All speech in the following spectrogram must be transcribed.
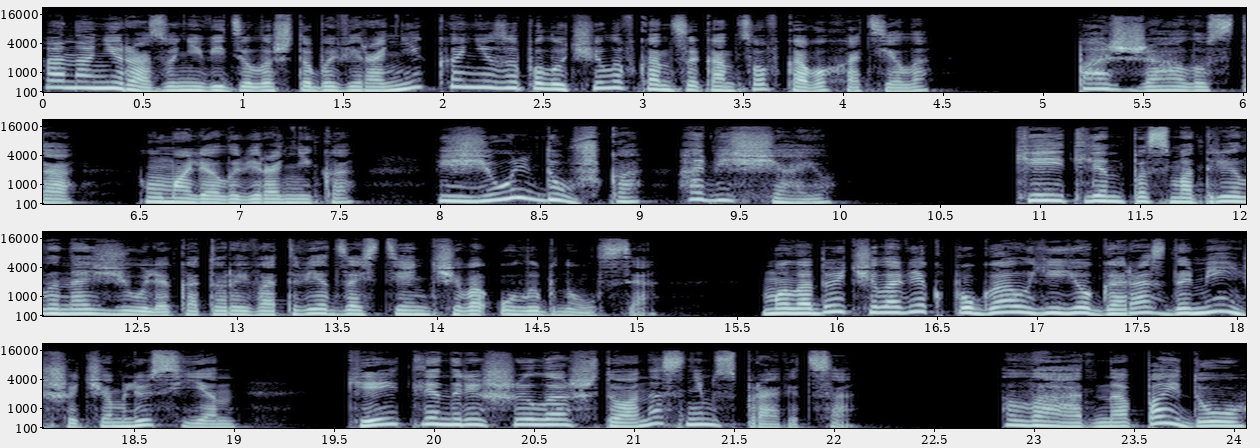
она ни разу не видела, чтобы Вероника не заполучила в конце концов, кого хотела. «Пожалуйста», — умоляла Вероника, — «Жюль, душка, обещаю». Кейтлин посмотрела на Жюля, который в ответ застенчиво улыбнулся. Молодой человек пугал ее гораздо меньше, чем Люсьен — Кейтлин решила, что она с ним справится. «Ладно, пойду»,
